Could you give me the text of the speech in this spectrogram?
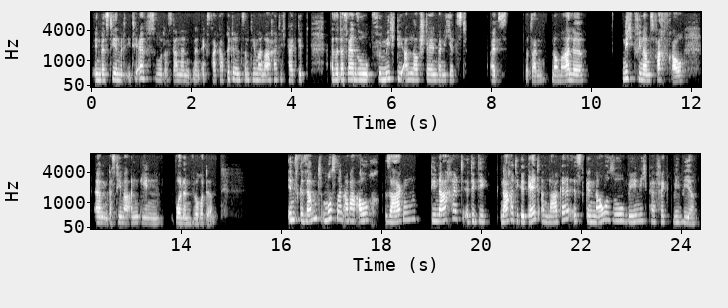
Investieren mit ETFs, wo es dann ein, ein, extra Kapitel zum Thema Nachhaltigkeit gibt. Also das wären so für mich die Anlaufstellen, wenn ich jetzt als sozusagen normale Nicht-Finanzfachfrau ähm, das Thema angehen wollen würde. Insgesamt muss man aber auch sagen, die, Nachhalt, die, die nachhaltige Geldanlage ist genauso wenig perfekt wie wir.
